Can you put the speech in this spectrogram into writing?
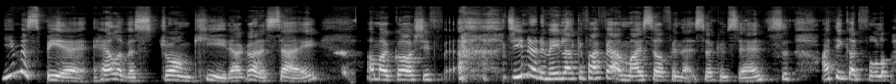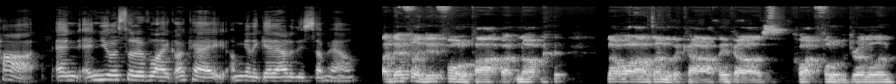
You must be a hell of a strong kid, I gotta say. Oh my gosh, if do you know what I mean? Like if I found myself in that circumstance, I think I'd fall apart. And and you were sort of like, okay, I'm gonna get out of this somehow. I definitely did fall apart, but not not while I was under the car. I think I was quite full of adrenaline.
